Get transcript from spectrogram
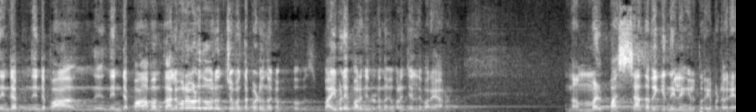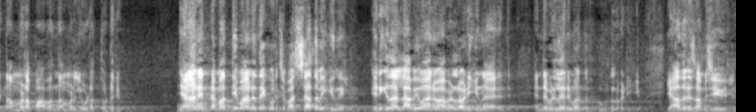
നിന്റെ നിന്റെ പാ നിന്റെ പാപം തലമുറകൾ തോറും ചുമത്തപ്പെടും എന്നൊക്കെ ബൈബിളിൽ പറഞ്ഞിട്ടുണ്ടെന്നൊക്കെ പറഞ്ഞ് ചിലർ പറയാറുണ്ട്. നമ്മൾ പശ്ചാത്തപിക്കുന്നില്ലെങ്കിൽ പ്രിയപ്പെട്ടവരെ നമ്മുടെ പാപം നമ്മളിലൂടെ തുടരും. ഞാൻ എന്റെ മദ്യപാനത്തെക്കുറിച്ച് പശ്ചാത്തപിക്കുന്നില്ല. എനിക്ക് നല്ല അഭിമാനമാണ് വെള്ളം അടിക്കുന്ന കാര്യത്തിൽ. എന്റെ പിള്ളേരും മദ്യം വെള്ളം അടിക്കും. യാതൊരു സംശയവുമില്ല.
